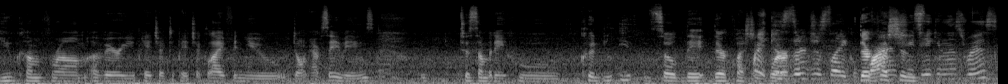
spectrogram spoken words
you come from a very paycheck to paycheck life and you don't have savings. To somebody who could, so they their questions right, were, because they're just like, their why questions- aren't you taking this risk?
